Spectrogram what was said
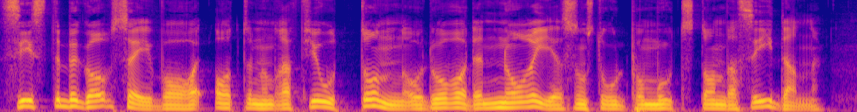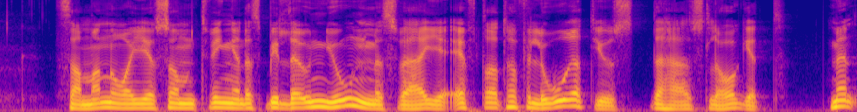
Sist det begav sig var 1814 och då var det Norge som stod på motståndarsidan. Samma Norge som tvingades bilda union med Sverige efter att ha förlorat just det här slaget. Men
